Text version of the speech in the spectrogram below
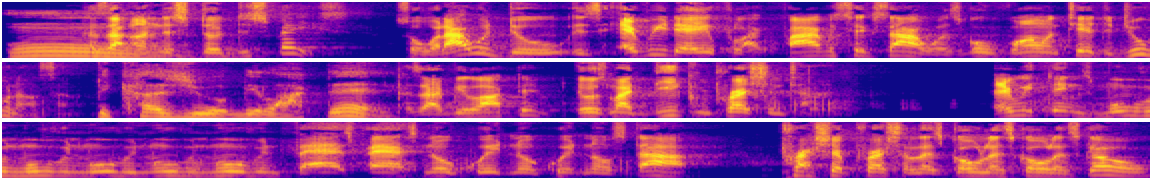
because I mm. understood the space. So what I would do is every day for like five or six hours go volunteer at the juvenile center Because you would be locked in. because I'd be locked in. It was my decompression time. Everything's moving, moving, moving, moving, moving, fast, fast, no quit, no quit, no stop. Pressure, pressure, let's go, let's go, let's go.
